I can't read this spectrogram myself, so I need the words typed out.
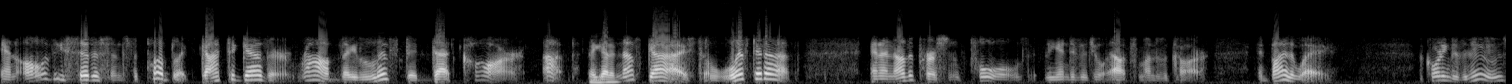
And all of these citizens, the public, got together. Rob, they lifted that car up. They got mm-hmm. enough guys to lift it up, and another person pulled the individual out from under the car. And by the way, according to the news,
